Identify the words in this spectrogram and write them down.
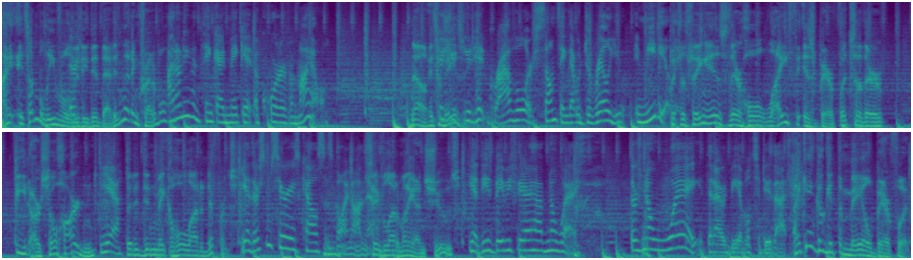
I, it's unbelievable There's, that he did that. Isn't that incredible? I don't even think I'd make it a quarter of a mile. No, it's Because amazing. you'd hit gravel or something that would derail you immediately. But the thing is, their whole life is barefoot, so their feet are so hardened Yeah. that it didn't make a whole lot of difference. yeah, there's some serious calluses mm-hmm. going on there. Saved a lot of money on shoes. Yeah, these baby feet I have, no way. There's no way that I would be able to do that. I can't go get the mail barefoot.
